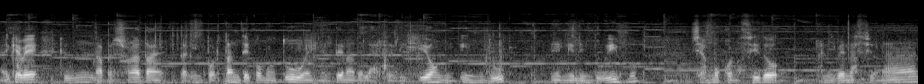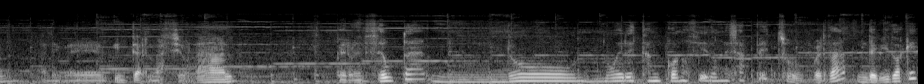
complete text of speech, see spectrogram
Hay que ver que una persona tan, tan importante como tú en el tema de la religión hindú, en el hinduismo, seamos conocidos a nivel nacional, a nivel internacional, pero en Ceuta no, no eres tan conocido en ese aspecto, ¿verdad? ¿Debido a qué?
